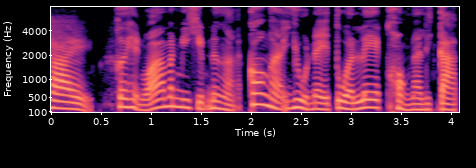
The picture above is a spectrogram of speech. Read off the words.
ใช่เคยเห็นว่ามันมีคลิปหนึ่งอะกล้องอะอยู่ในตัวเลขของนาฬิกา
